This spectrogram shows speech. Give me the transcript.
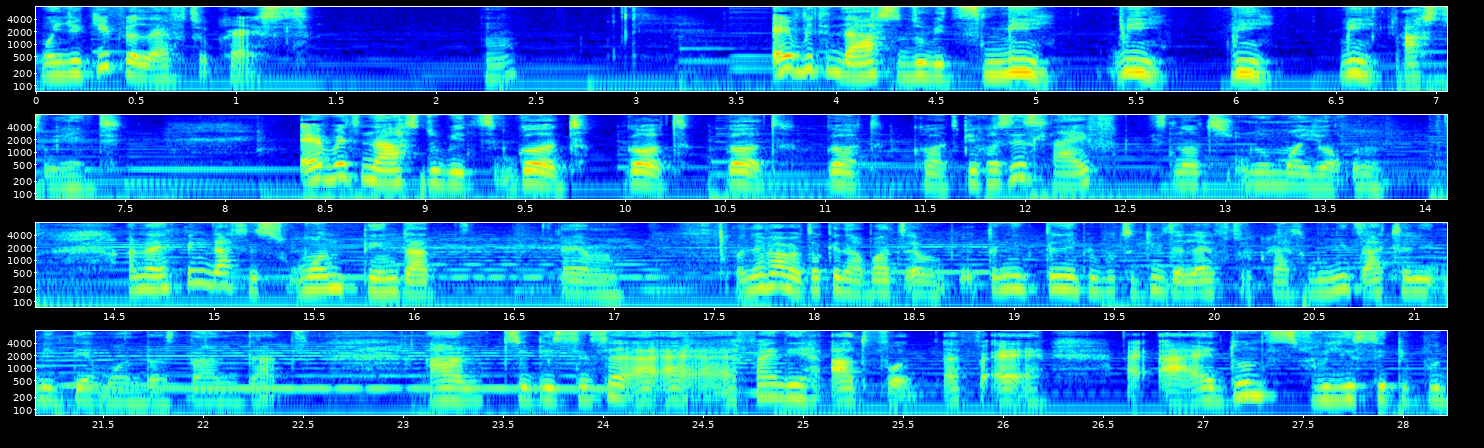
when you give your life to Christ, hmm, everything that has to do with me, me, me, me has to end. Everything has to do with God, God, God, God, God, because this life is not no more your own. And I think that is one thing that um whenever we're talking about um, telling, telling people to give their life to Christ, we need to actually make them understand that and to be sincere i i, I find it hard for I, I i don't really see people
